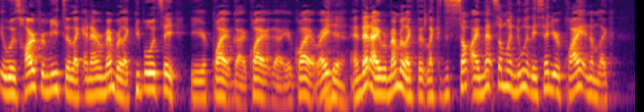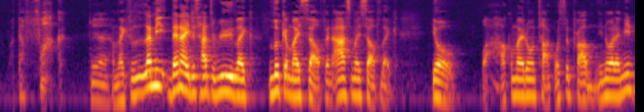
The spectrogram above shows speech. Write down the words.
it was hard for me to like, and I remember like people would say, "You're quiet guy, quiet guy, you're quiet, right?" Yeah. And then I remember like the like this some I met someone new and they said you're quiet, and I'm like, what the fuck? Yeah. I'm like, let me. Then I just had to really like look at myself and ask myself, like, yo, wow, how come I don't talk? What's the problem? You know what I mean?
